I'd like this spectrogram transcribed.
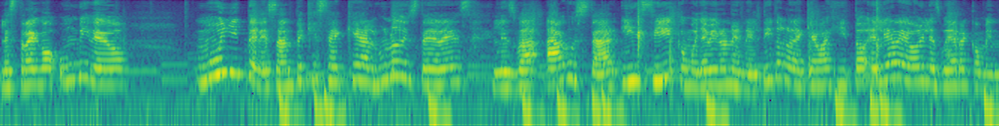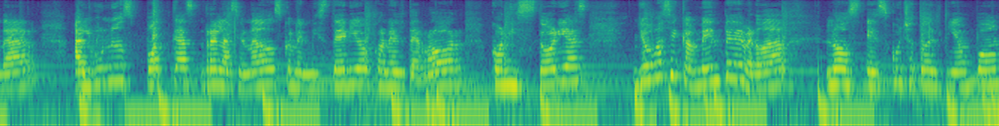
les traigo un video muy interesante que sé que a alguno de ustedes les va a gustar y sí, como ya vieron en el título de aquí abajito, el día de hoy les voy a recomendar algunos podcasts relacionados con el misterio, con el terror, con historias. Yo básicamente de verdad los escucho todo el tiempo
